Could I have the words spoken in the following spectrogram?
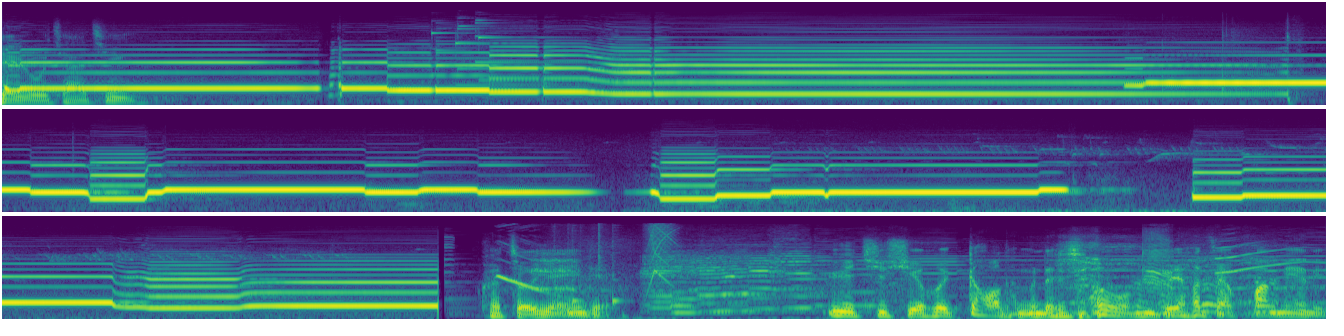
渐入佳境。快走远一点乐器学会告他们的时候我们不要在画面里。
